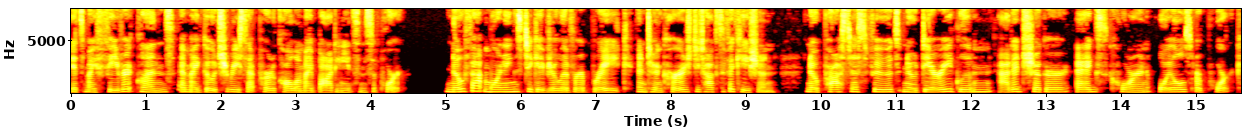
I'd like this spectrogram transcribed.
It's my favorite cleanse and my go to reset protocol when my body needs some support. No fat mornings to give your liver a break and to encourage detoxification. No processed foods, no dairy, gluten, added sugar, eggs, corn, oils, or pork.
